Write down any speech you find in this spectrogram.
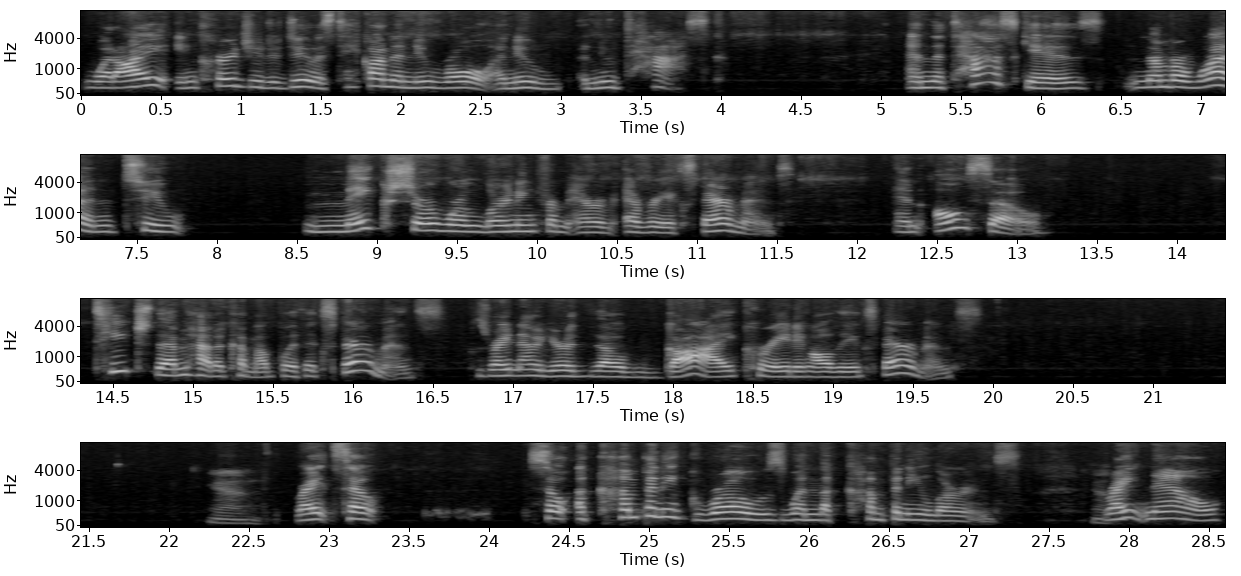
what i encourage you to do is take on a new role a new a new task and the task is number one to make sure we're learning from every experiment and also teach them how to come up with experiments because right now you're the guy creating all the experiments yeah right so so a company grows when the company learns. Yeah. Right now,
